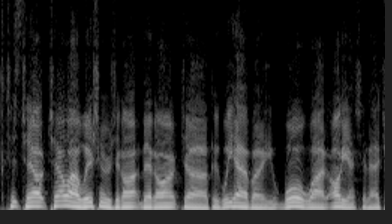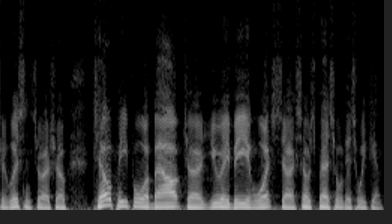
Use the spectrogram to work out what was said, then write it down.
T- tell tell our listeners that aren't that aren't because we have a worldwide audience that actually listens to our show. Tell people about uh, UAB and what's uh, so special this weekend.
